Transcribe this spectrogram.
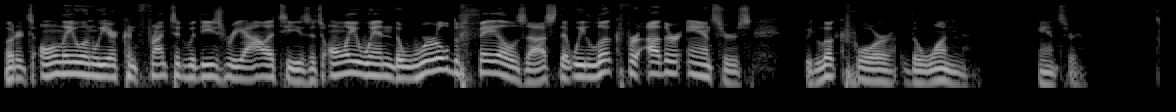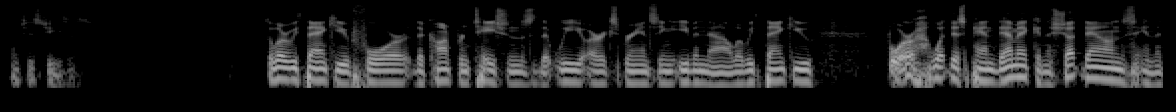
Lord, it's only when we are confronted with these realities, it's only when the world fails us that we look for other answers. We look for the one answer, which is Jesus. So, Lord, we thank you for the confrontations that we are experiencing even now. Lord, we thank you for what this pandemic and the shutdowns and the,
